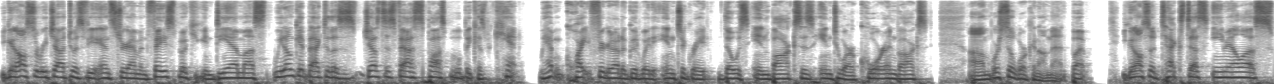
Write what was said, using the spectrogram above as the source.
You can also reach out to us via Instagram and Facebook. You can DM us. We don't get back to this just as fast as possible because we can't, we haven't quite figured out a good way to integrate those inboxes into our core inbox. Um, we're still working on that, but you can also text us, email us,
